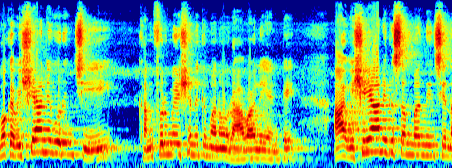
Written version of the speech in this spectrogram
ఒక విషయాన్ని గురించి కన్ఫర్మేషన్కి మనం రావాలి అంటే ఆ విషయానికి సంబంధించిన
